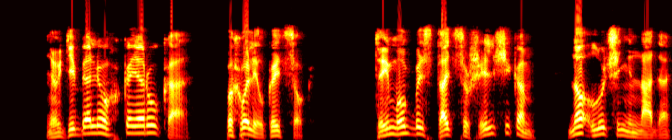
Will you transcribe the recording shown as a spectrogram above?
— У тебя легкая рука, — похвалил Койцок. — Ты мог бы стать сушильщиком. — но лучше не надо.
